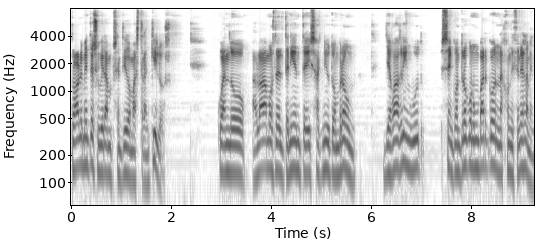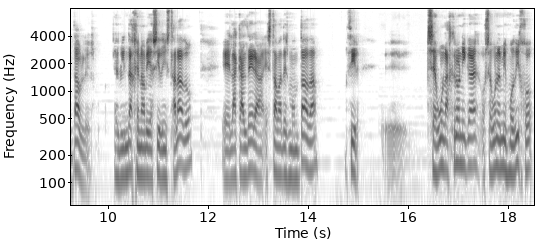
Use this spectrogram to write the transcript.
probablemente se hubieran sentido más tranquilos. Cuando hablábamos del teniente Isaac Newton Brown, llegó a Greenwood, se encontró con un barco en unas condiciones lamentables. El blindaje no había sido instalado, eh, la caldera estaba desmontada. Es decir, eh, según las crónicas, o según él mismo dijo,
